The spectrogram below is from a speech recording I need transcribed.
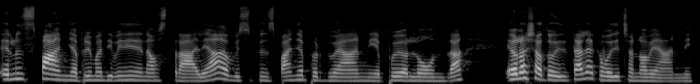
ero in Spagna prima di venire in Australia, ho vissuto in Spagna per due anni e poi a Londra e ho lasciato l'Italia che avevo 19 anni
